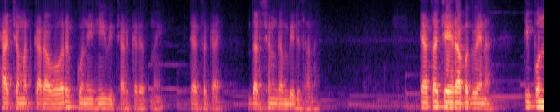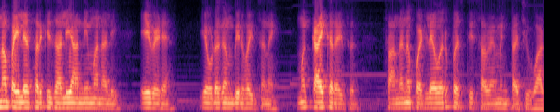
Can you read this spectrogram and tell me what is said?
ह्या चमत्कारावर कोणीही विचार करत नाही. त्याचं काय? दर्शन गंभीर झालं. त्याचा चेहरा बघवेना ती पुन्हा पहिल्यासारखी झाली आणि म्हणाली ए वेड्या एवढं गंभीर व्हायचं नाही. मग काय करायचं? चांदणं पडल्यावर पस्तीसाव्या मिनिटाची वाट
